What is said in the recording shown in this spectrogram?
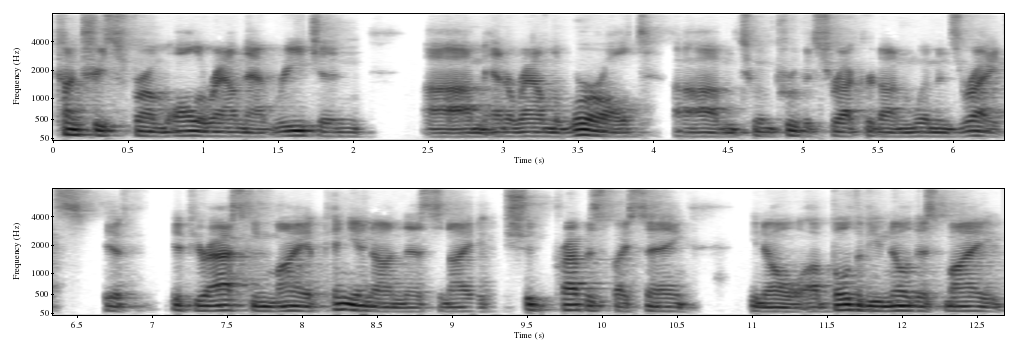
countries from all around that region um, and around the world um, to improve its record on women's rights. If if you're asking my opinion on this, and I should preface by saying, you know, uh, both of you know this, my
